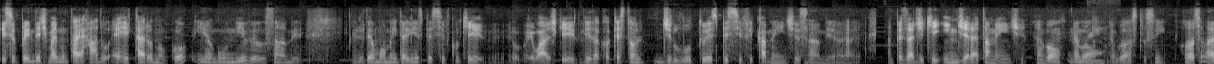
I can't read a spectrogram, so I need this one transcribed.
e surpreendente, mas não tá errado, é Ricardo Noko, em algum nível, sabe? Ele tem um momento ali em específico que eu, eu acho que lida com a questão de luto especificamente, sabe? Apesar de que indiretamente. É bom, é bom, é. eu gosto, sim. Ou, sei lá,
